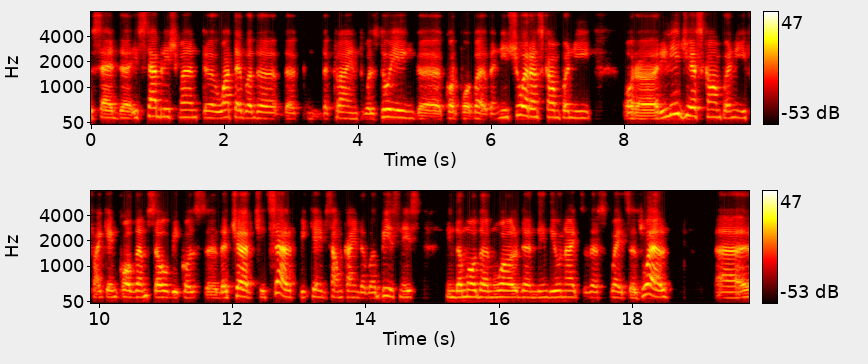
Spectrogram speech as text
said, establishment, whatever the, the, the, client was doing, corporate, an insurance company, or a religious company, if I can call them so, because uh, the church itself became some kind of a business in the modern world and in the United States as well. Uh,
